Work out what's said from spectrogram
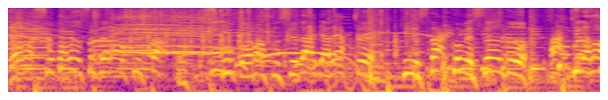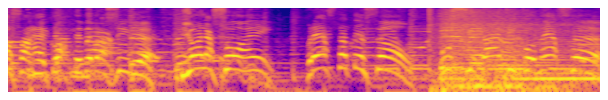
É o nosso balanço geral que está... Desculpa, é o nosso Cidade Alerta que está começando aqui na nossa Record TV Brasília. E olha só, hein? Presta atenção. O Cidade começa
